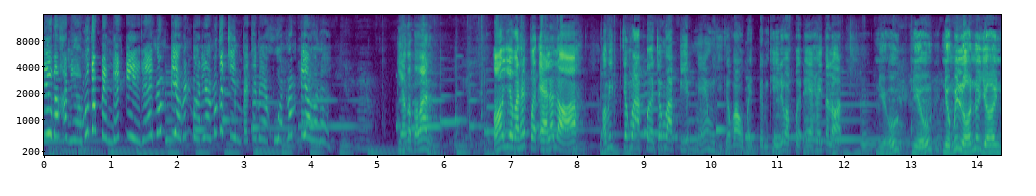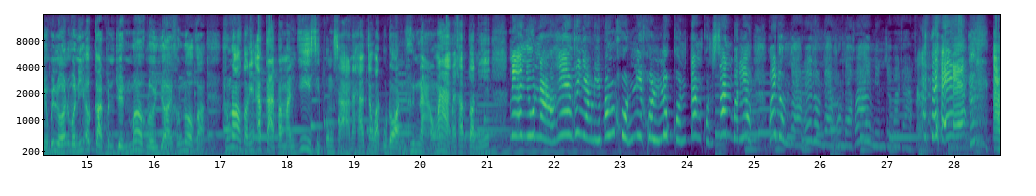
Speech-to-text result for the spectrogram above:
นี่บักขะเหนียวมันก็เป็นเด็กดีเด้น้ำเปรี้ยวมันเบิดแล้วมันก็จิ้มไปแต่แม่ขวดน้ำเปรี้ยวอะน่ะยังกับปะวันอ๋อเยาวันให้เปิดแอร์แล้วเหรอ อ๋อมีจังหวะเปิดจังหวะปิดแหมมึงกี่กระเว้าไปเต็มทีเรียกว่าเปิดแอร์ให้ตลอด เหนียวเหนียวเหนียวไม่ร้อนนะยายเหนียวไม่ร้อนวันนี้อากาศมันเย็นมากเลยยายข้างนอกอะข้างนอกตอนนี้อากาศประมาณ 20 องศานะฮะจังหวัดอุดรคือหนาวมากนะครับ ตอนนี้แม่อยู่ นี้บางขนนี่ขนลุกขนตั้งขนสั้นเบิดแล้วไว้ดมแดกได้ดมแดกดมแดกว่าให้เหม็นจะว่าด่าอะ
